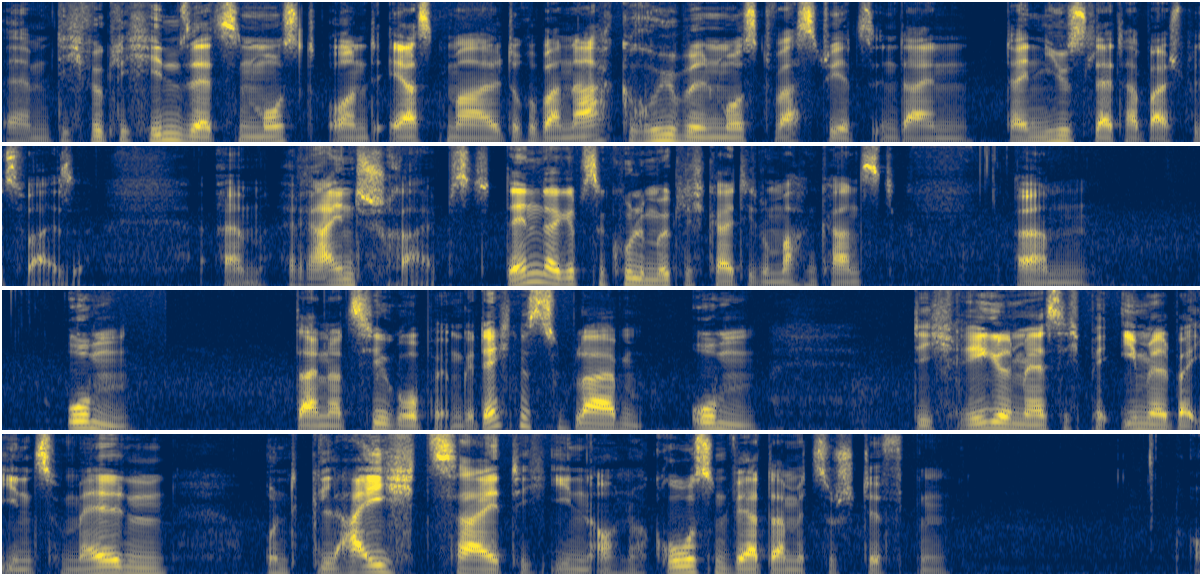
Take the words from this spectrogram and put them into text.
ähm, dich wirklich hinsetzen musst und erstmal darüber nachgrübeln musst, was du jetzt in dein, dein Newsletter beispielsweise ähm, reinschreibst. Denn da gibt es eine coole Möglichkeit, die du machen kannst, ähm, um deiner Zielgruppe im Gedächtnis zu bleiben, um dich regelmäßig per E-Mail bei ihnen zu melden und gleichzeitig ihnen auch noch großen Wert damit zu stiften, äh,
